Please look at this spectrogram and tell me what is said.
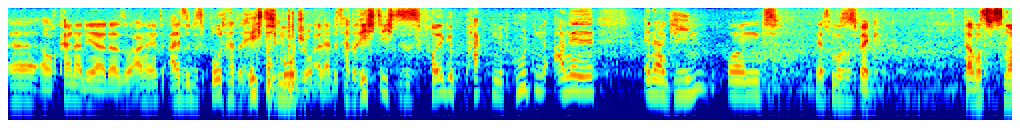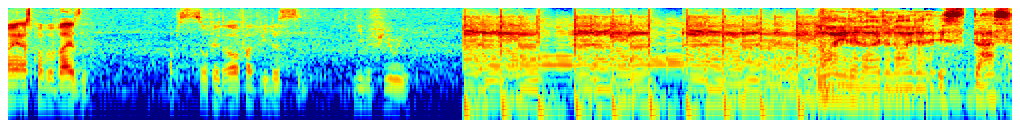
Äh, auch keiner, der da so angelt. Also das Boot hat richtig Mojo, Alter. Das hat richtig, das ist vollgepackt mit guten Angelenergien und jetzt muss es weg. Da muss ich das Neue erstmal beweisen, ob es so viel drauf hat wie das liebe Fury. Leute, Leute, Leute, ist das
